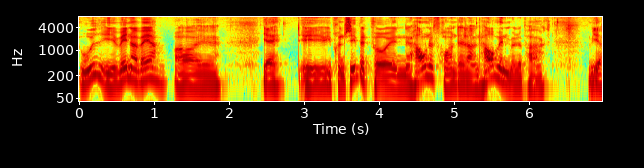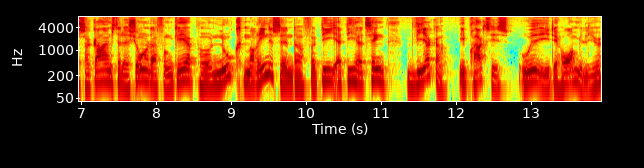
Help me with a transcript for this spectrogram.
ude i vind og vejr, og øh, ja, i princippet på en havnefront eller en havvindmøllepark. Vi har sågar installationer, der fungerer på Nuuk Marinecenter, fordi at de her ting virker i praksis ude i det hårde miljø.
